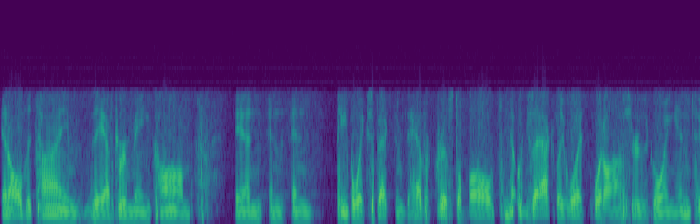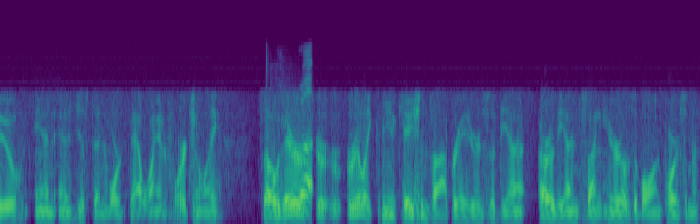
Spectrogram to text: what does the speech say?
and all the time, they have to remain calm and, and, and people expect them to have a crystal ball to know exactly what what officer is going into, and and it just doesn't work that way, unfortunately. So they're well, really communications operators of the uh, are the unsung heroes of law enforcement.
